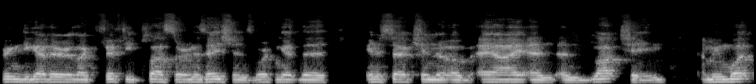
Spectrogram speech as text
bringing together like 50 plus organizations working at the intersection of AI and, and blockchain. I mean, what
